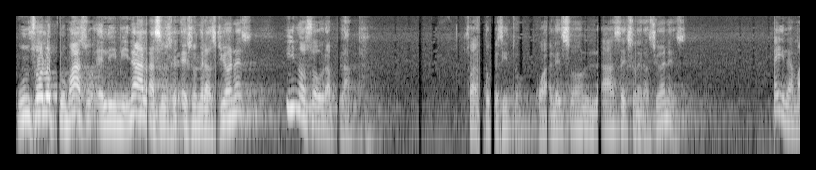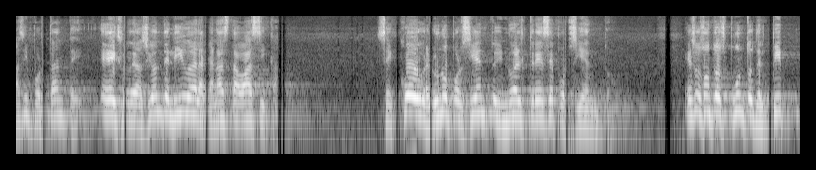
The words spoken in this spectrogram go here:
Un solo plumazo, eliminar las exoneraciones y no sobra plata. O un ¿cuáles son las exoneraciones? Y la más importante, exoneración del IVA de la canasta básica. Se cobra el 1% y no el 13%. Esos son dos puntos del PIB.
